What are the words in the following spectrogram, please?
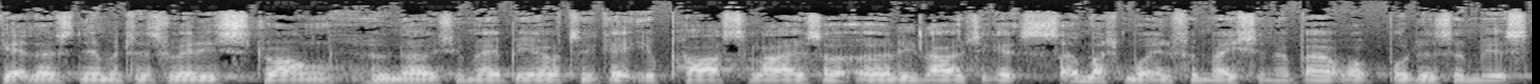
get those nimittas really strong, who knows, you may be able to get your past lives or early lives. You get so much more information about what Buddhism is,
